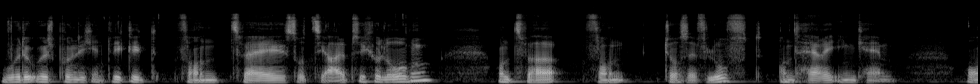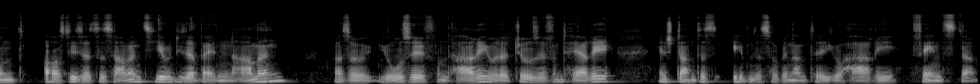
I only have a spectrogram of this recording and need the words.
wurde ursprünglich entwickelt von zwei Sozialpsychologen, und zwar von Joseph Luft und Harry Ingham. Und aus dieser Zusammenziehung dieser beiden Namen, also Joseph und Harry oder Joseph und Harry, entstand das eben das sogenannte Johari-Fenster.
